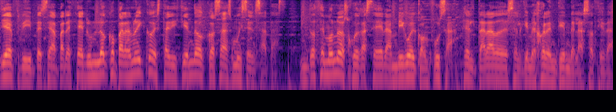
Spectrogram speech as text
Jeffrey, pese a parecer un loco paranoico, está diciendo cosas muy sensatas. 12 monos juega a ser ambiguo y confusa. El tarado es el que mejor entiende la sociedad.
